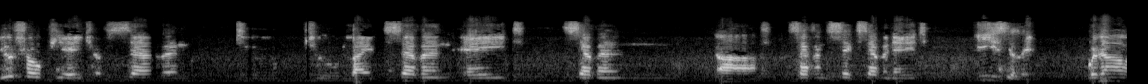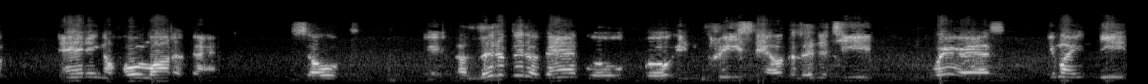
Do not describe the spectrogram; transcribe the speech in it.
neutral pH of 7 to, to like 7, 8, 7, uh, 7, 6, 7, 8 easily without adding a whole lot of that. So a little bit of that will, will increase the alkalinity, whereas you might need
